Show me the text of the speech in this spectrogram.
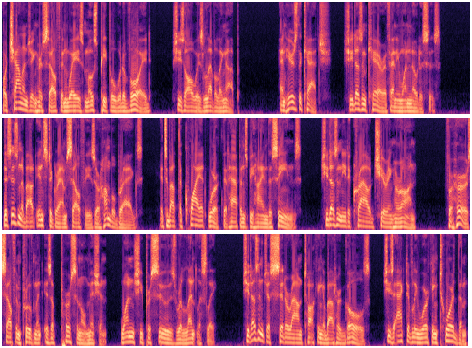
or challenging herself in ways most people would avoid, she's always leveling up. And here's the catch. She doesn't care if anyone notices. This isn't about Instagram selfies or humble brags. It's about the quiet work that happens behind the scenes, she doesn't need a crowd cheering her on. For her, self-improvement is a personal mission, one she pursues relentlessly. She doesn't just sit around talking about her goals, she's actively working toward them,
